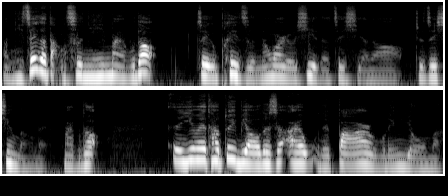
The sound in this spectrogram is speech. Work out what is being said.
啊，你这个档次你买不到这个配置能玩游戏的这些的啊，就这性能的买不到，呃，因为它对标的是 i 五的八二五零 U 嘛，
